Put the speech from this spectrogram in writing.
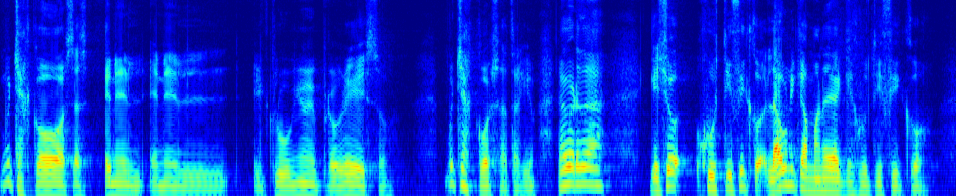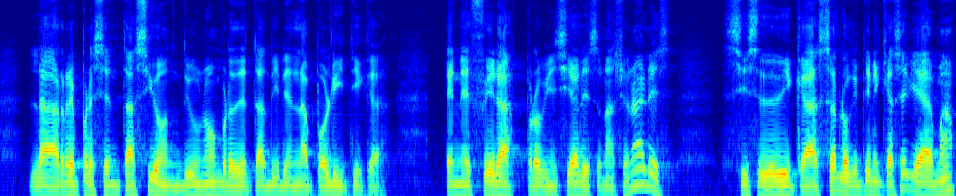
muchas cosas en el, en el, el Club Unión y Progreso, muchas cosas trajimos. La verdad que yo justifico, la única manera que justifico la representación de un hombre de Tandil en la política, en esferas provinciales o nacionales, si se dedica a hacer lo que tiene que hacer y además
